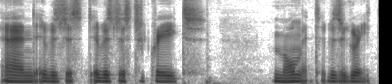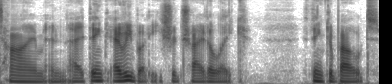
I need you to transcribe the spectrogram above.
And it was just it was just a great moment. It was a great time. And I think everybody should try to like think about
